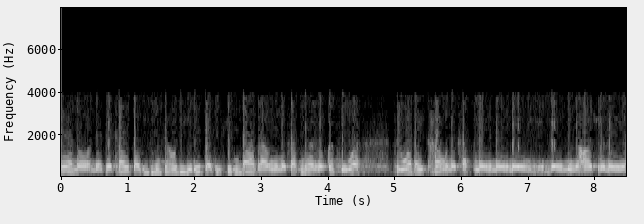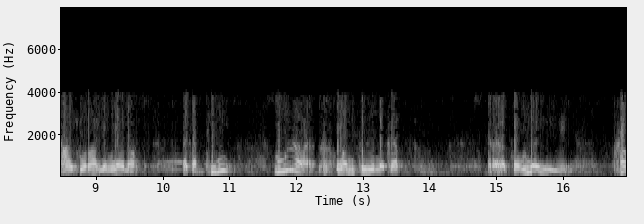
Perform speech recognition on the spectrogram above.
แน่นอนเนี่ยจะใช้ปฏิทินซาอุดีหรือปฏิทินบ้านเราเนี่ยนะครับเนี่ยเราก็ถือว่าถือว่าได้เข้านะครับ ในในในในหนึ่งอาชในอาชุระอย่างแน่นอนนะครับทีนี้เมื่อวันคืนนะครับผมได้ เข้า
